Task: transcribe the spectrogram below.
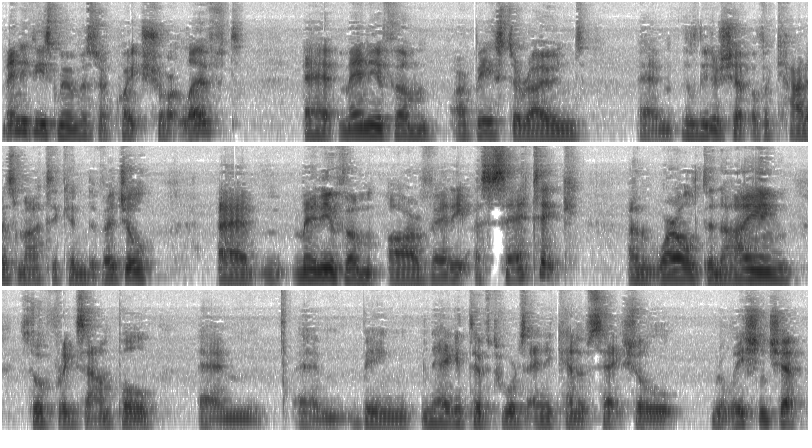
many of these movements are quite short lived. Uh, many of them are based around um, the leadership of a charismatic individual. Uh, many of them are very ascetic and world denying. So, for example, um, um, being negative towards any kind of sexual relationship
